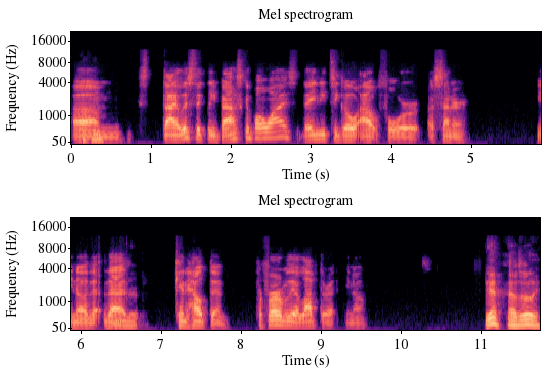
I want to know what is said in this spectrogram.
Um mm-hmm. stylistically, basketball wise, they need to go out for a center, you know, that that yeah. can help them, preferably a lob threat, you know. Yeah, absolutely.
